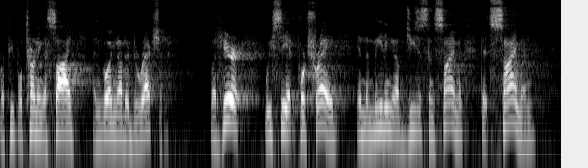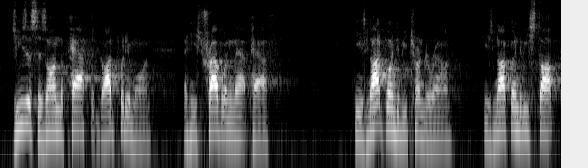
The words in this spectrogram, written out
or people turning aside and going another direction. But here we see it portrayed in the meeting of Jesus and Simon that Simon, Jesus is on the path that God put him on, and he's traveling that path. He's not going to be turned around. He's not going to be stopped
